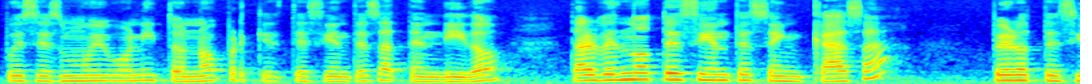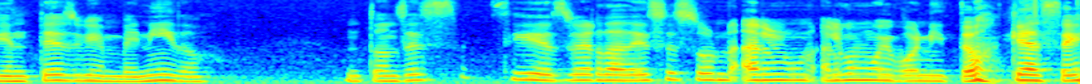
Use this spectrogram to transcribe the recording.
pues es muy bonito, ¿no? Porque te sientes atendido. Tal vez no te sientes en casa, pero te sientes bienvenido. Entonces, sí, es verdad, eso es un- algo, algo muy bonito que hace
